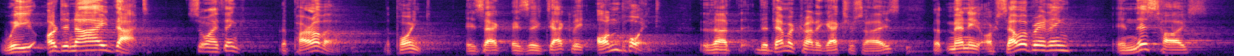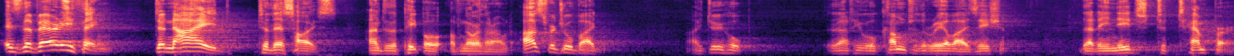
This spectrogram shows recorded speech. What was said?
we are denied that. So I think the parallel, the point, is, is exactly on point that the democratic exercise that many are celebrating in this House is the very thing denied to this House and to the people of Northern Ireland. As for Joe Biden, I do hope that he will come to the realisation that he needs to temper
